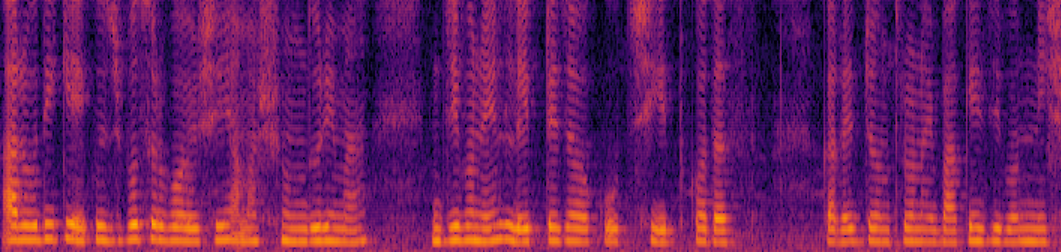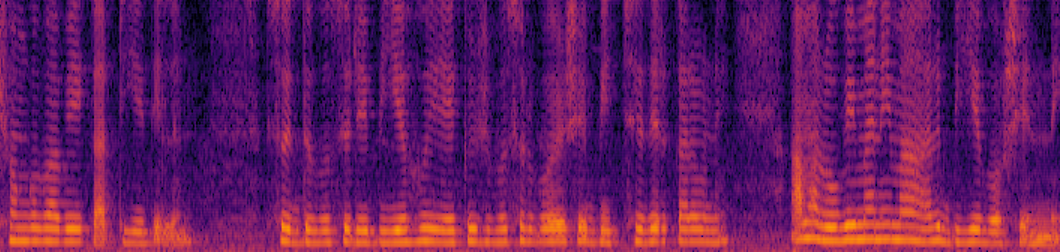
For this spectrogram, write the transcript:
আর ওদিকে একুশ বছর বয়সী আমার সুন্দরী মা জীবনের লেপটে যাওয়া কুৎসিত কদাকারের যন্ত্রণায় বাকি জীবন নিঃসঙ্গভাবে কাটিয়ে দিলেন। চোদ্দ বছরে বিয়ে হয়ে একুশ বছর বয়সে বিচ্ছেদের কারণে আমার অভিমানী মা আর বিয়ে বসেননি।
